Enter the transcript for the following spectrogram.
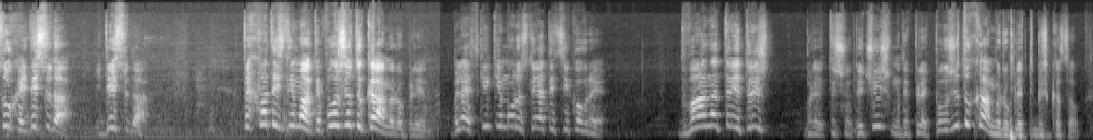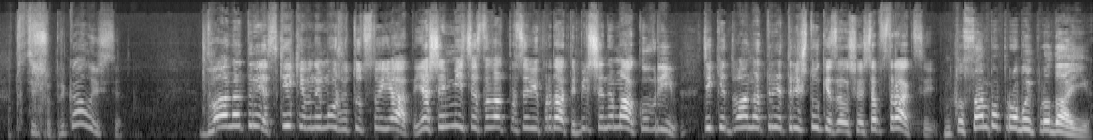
Слухай, йди сюди, йди сюди. Та хватить знімати, положи ту камеру, блін. Блядь, скільки можуть стояти ці коври? Два на три, три ж. Блядь, ти що, ти чуєш мене? Блядь, положи ту камеру, блядь, тобі сказав. Ти що, прикалуєшся? Два на три, скільки вони можуть тут стояти? Я ще місяць назад просив їх продати, більше нема коврів. Тільки два на три, три штуки залишились абстракції. Ну то сам попробуй продай їх.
